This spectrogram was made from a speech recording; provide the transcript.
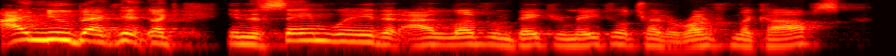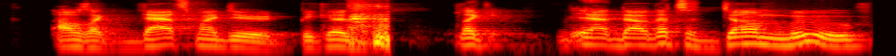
I knew back then, like in the same way that I loved when Baker Mayfield tried to run from the cops. I was like, that's my dude because like yeah, now that's a dumb move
